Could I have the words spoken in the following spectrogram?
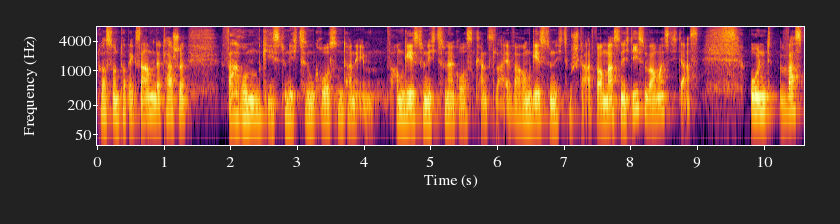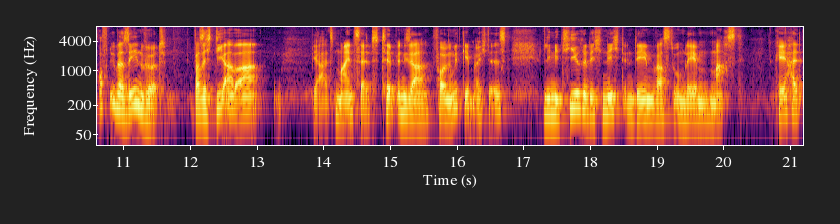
du hast so ein Top-Examen in der Tasche. Warum gehst du nicht zu einem großen Unternehmen? Warum gehst du nicht zu einer großen Kanzlei? Warum gehst du nicht zum Staat? Warum machst du nicht dies und warum machst du nicht das? Und was oft übersehen wird, was ich dir aber ja, als Mindset-Tipp in dieser Folge mitgeben möchte, ist, limitiere dich nicht in dem, was du im Leben machst. Okay, halt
